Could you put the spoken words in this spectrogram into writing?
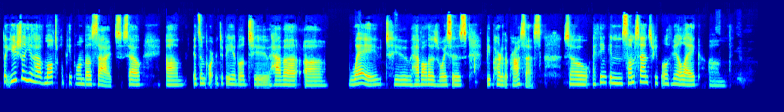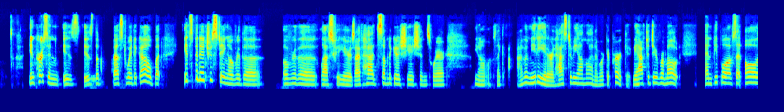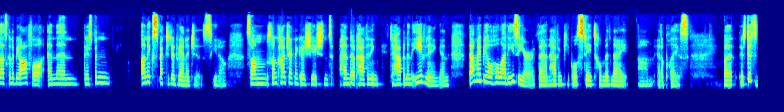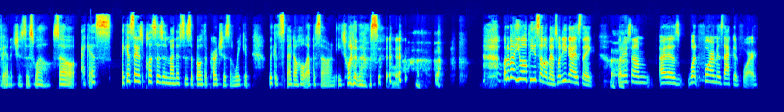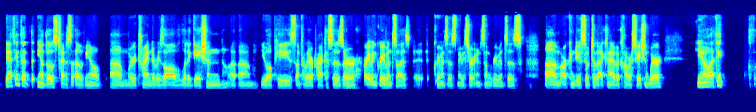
but usually you have multiple people on both sides. So um, it's important to be able to have a, a way to have all those voices be part of the process. So I think in some sense, people feel like um, in person is is the best way to go. But it's been interesting over the over the last few years. I've had some negotiations where you know, it's like, I'm a mediator. It has to be online. I work at PERC. We have to do remote. And people have said, oh, that's going to be awful. And then there's been unexpected advantages you know some some contract negotiations end up happening to happen in the evening and that might be a whole lot easier than having people stay till midnight um, at a place but there's disadvantages as well so i guess i guess there's pluses and minuses of both approaches and we could we could spend a whole episode on each one of those what about ULP settlements? What do you guys think? What are some are those what form is that good for? Yeah, I think that you know those types of you know um, where you're trying to resolve litigation, uh, um, ULPs, unfair labor practices, or or even grievances, uh, grievances, maybe certain some grievances um, are conducive to that kind of a conversation where you know I think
